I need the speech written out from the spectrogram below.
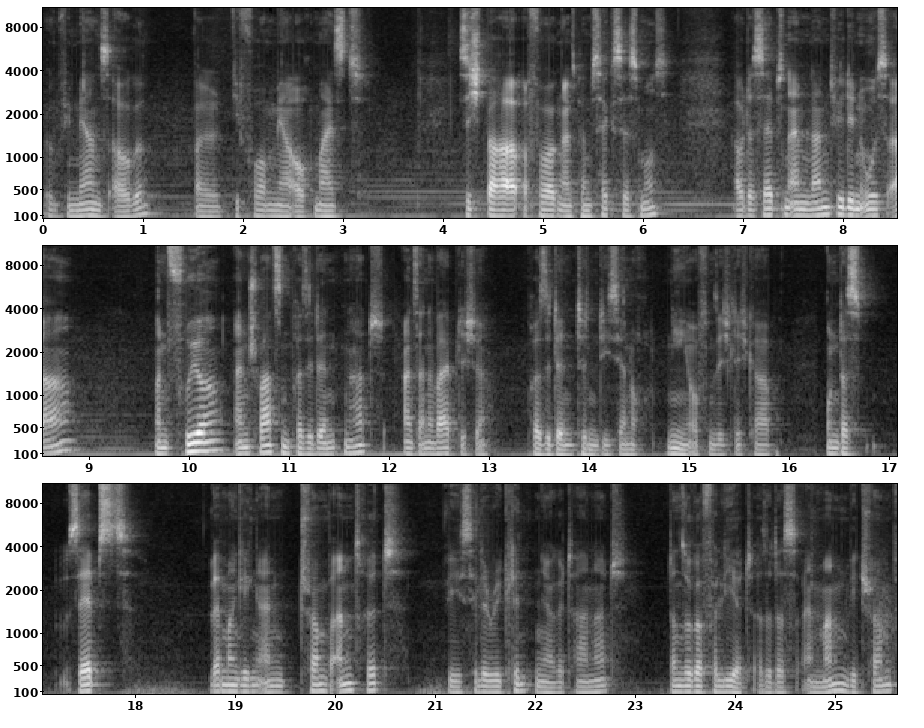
irgendwie mehr ins Auge, weil die Formen ja auch meist sichtbarer erfolgen als beim Sexismus. Aber dass selbst in einem Land wie den USA man früher einen schwarzen Präsidenten hat als eine weibliche Präsidentin, die es ja noch nie offensichtlich gab. Und dass selbst wenn man gegen einen Trump antritt, wie es Hillary Clinton ja getan hat, dann sogar verliert. Also dass ein Mann wie Trump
